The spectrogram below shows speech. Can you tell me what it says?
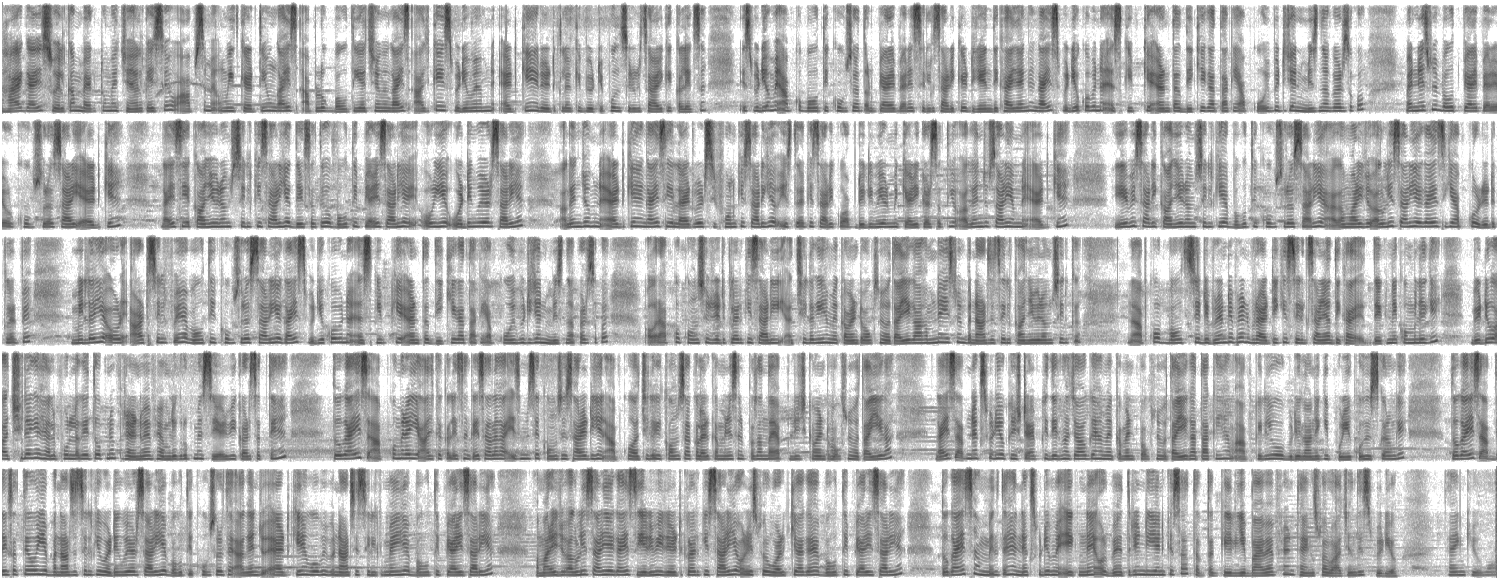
Hi guys welcome back to my channel कैसे हो आपसे मैं उम्मीद करती हूँ गाइस आप लोग बहुत ही अच्छे होंगे गाइस आज के इस वीडियो में हमने ऐड किए हैं रेड कलर की ब्यूटीफुल सिल्क साड़ी के कलेक्शन इस वीडियो में आपको बहुत ही खूबसूरत और प्यारे प्यारे सिल्क साड़ी के डिज़ाइन दिखाए जाएँगे गाइस वीडियो को बिना स्किप के एंड तक देखिएगा ताकि आप कोई भी डिज़ाइन मिस ना कर सको. मैंने इसमें बहुत प्यारे प्यारे और खूबसूरत साड़ी ऐड किए हैं। गाइस ये कांजीवरम सिल्क की साड़ी है, देख सकते हो, बहुत ही प्यारी साड़ी है और ये वेडिंग वेयर साड़ी है। अगेन जो हमने ऐड किए हैं गाइस ये लाइट वेट सिफोन की साड़ी है इस तरह की साड़ी को आप डेली वेयर में कैरी कर सकती हो। अगेन जो साड़ी हमने ऐड किए हैं ये भी साड़ी कांजीवरम सिल्क की है, बहुत ही खूबसूरत साड़ी है। हमारी जो अगली साड़ी है गाइस ये आपको रेड कलर पे मिल रही है और आर्ट सिल्क पे है, बहुत ही खूबसूरत साड़ी है गाइस वीडियो को भी ना स्किप के एंड तक देखिएगा ताकि आप कोई भी डिज़ाइन मिस ना कर सको। और आपको कौन सी रेड कलर की साड़ी अच्छी लगी हमें कमेंट बॉक्स में बताइएगा। हमने इसमें बनारसी सिल्क कांजीवरम सिल्क, आपको बहुत सी डिफरेंट डिफरेंट वैरायटी की सिल्क साड़ियाँ दिखाए, देखने को मिलेगी। वीडियो अच्छी लगे हेल्पफुल लगे तो अपने फ्रेंड में फैमिली ग्रुप में शेयर भी कर सकते हैं। तो गाइस आपको मेरा ये आज का कलेक्शन कैसा लगा? इसमें से कौन सी सारी डिज़ाइन आपको अच्छी लगी? कौन सा कलर कम्बिनेशन पसंद आया? प्लीज़ कमेंट बॉक्स में बताइएगा। गाइस आप नेक्स्ट वीडियो किस टाइप की देखना चाहोगे, हमें कमेंट बॉक्स में बताइएगा, ताकि हम आपके लिए वो वीडियो लाने की पूरी कोशिश करेंगे। तो गाइस आप देख सकते हो, ये बनारसी सिल्क की वेडिंग वेयर साड़ी है, बहुत ही खूबसूरत है। अगेन जो ऐड किए हैं, वो भी बनारसी सिल्क में ही है, बहुत ही प्यारी साड़ी है। हमारी जो अगली साड़ी है गाइस ये भी रेड कलर की साड़ी है और इस पर वर्क किया गया है, बहुत ही प्यारी साड़ी है। तो गाइस हम मिलते हैं नेक्स्ट वीडियो में एक नए और बेहतरीन डिज़ाइन के साथ। तब तक के लिए bye bye friend thanks for watching this video thank you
